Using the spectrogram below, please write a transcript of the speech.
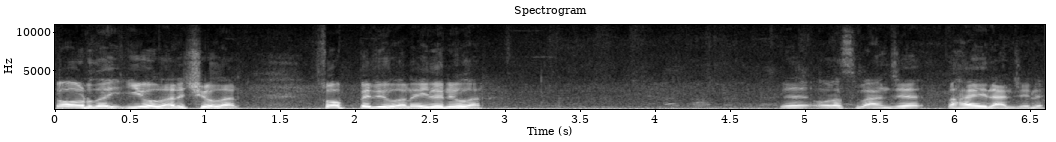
Orada yiyorlar, içiyorlar. Sohbet ediyorlar, eğleniyorlar. Ve orası bence daha eğlenceli.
